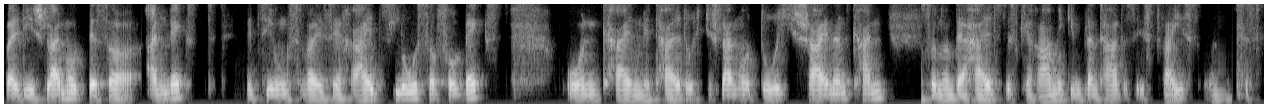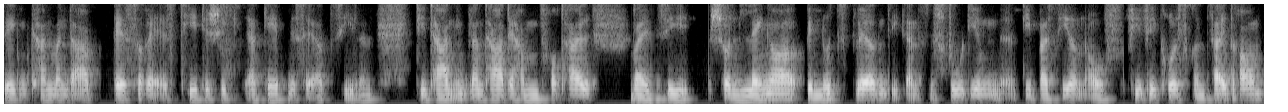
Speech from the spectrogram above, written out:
weil die Schleimhaut besser anwächst beziehungsweise reizloser verwächst und kein Metall durch die Schleimhaut durchscheinen kann, sondern der Hals des Keramikimplantates ist weiß und deswegen kann man da bessere ästhetische Ergebnisse erzielen. Titanimplantate haben einen Vorteil, weil sie schon länger benutzt werden. Die ganzen Studien, die basieren auf viel, viel größeren Zeitraum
